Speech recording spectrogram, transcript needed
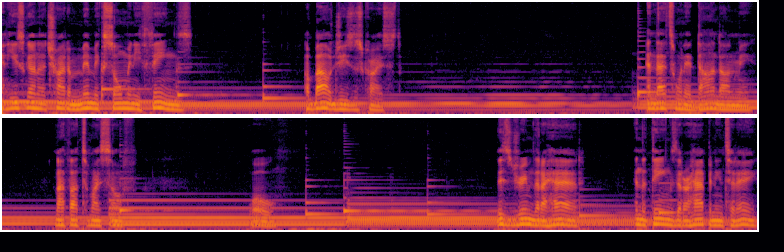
And he's going to try to mimic so many things about Jesus Christ. And that's when it dawned on me. And I thought to myself, whoa, this dream that I had and the things that are happening today,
